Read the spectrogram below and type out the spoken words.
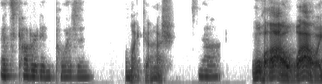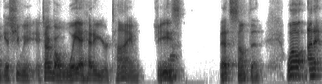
It's covered in poison. Oh my gosh. Yeah. Wow. Wow. I guess she would talk about way ahead of your time. Jeez. Yeah. That's something. Well, on, a,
